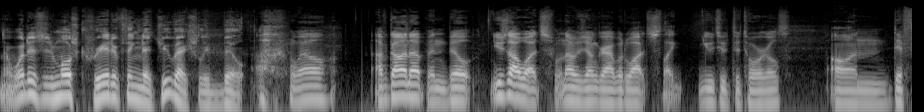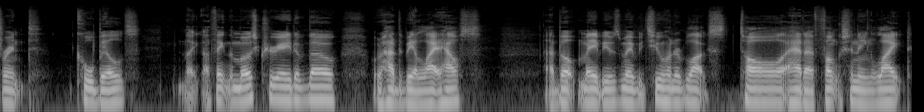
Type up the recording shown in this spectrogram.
Now, what is the most creative thing that you've actually built? Well, I've gone up and built. Usually, I watch when I was younger. I would watch like YouTube tutorials on different cool builds. Like I think the most creative though would have to be a lighthouse. I built maybe it was maybe 200 blocks tall. I had a functioning light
